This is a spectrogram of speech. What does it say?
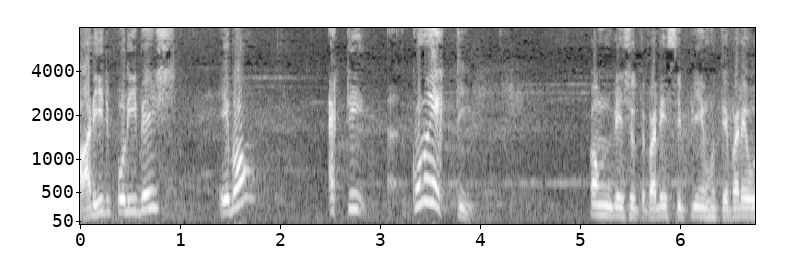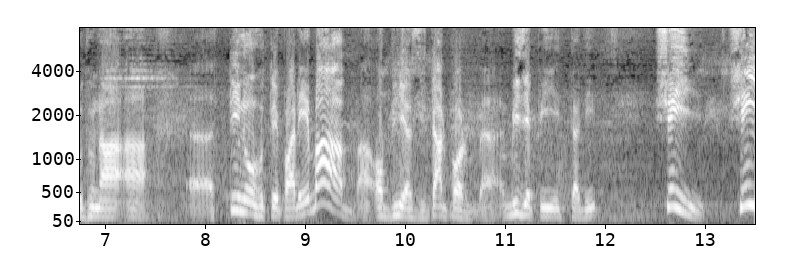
বাড়ির পরিবেশ এবং একটি, কোনো একটি, কংগ্রেস হতে পারে, সিপিএম হতে পারে, অধুনা তিনও হতে পারে বা অবভিয়াসলি তারপর বিজেপি ইত্যাদি, সেই সেই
